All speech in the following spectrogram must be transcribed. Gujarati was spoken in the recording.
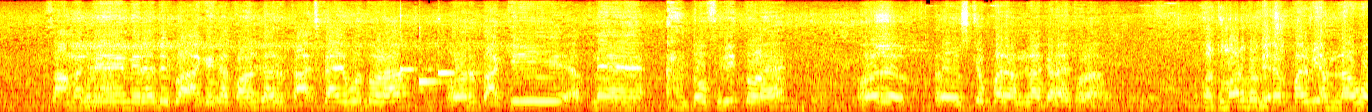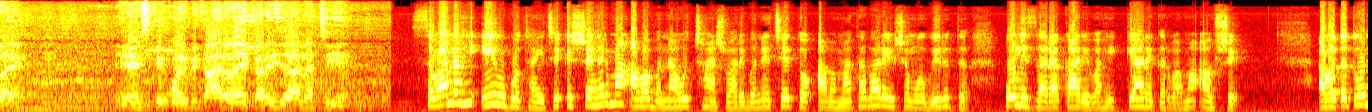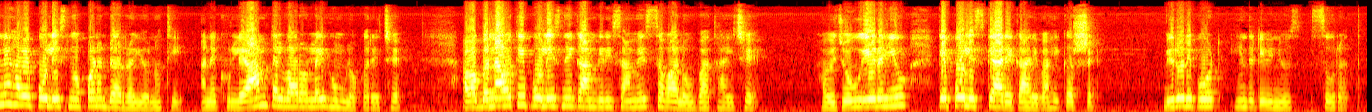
सामान में मेरा देखो आगे का काउंटर कांच का है वो तोड़ा और बाकी अपने दो फ्रिज तोड़ा है और उसके ऊपर हमला करा है थोड़ा और तुम्हारे ऊपर मेरे कुछ ऊपर भी हमला हुआ है ये इसकी कोई भी कार्रवाई करी जाना चाहिए સવાલ અહીં એ ઊભો થાય છે કે શહેરમાં આવા બનાવો છાશવારે બને છે તો આવા માથાભારે ઇસમો વિરુદ્ધ પોલીસ દ્વારા કાર્યવાહી ક્યારે કરવામાં આવશે આવા તત્વોને હવે પોલીસનો પણ ડર રહ્યો નથી અને ખુલ્લેઆમ તલવારો લઈ હુમલો કરે છે. આવા બનાવથી પોલીસની કામગીરી સામે સવાલો ઊભા થાય છે. હવે જોવું એ રહ્યું કે પોલીસ ક્યારે કાર્યવાહી કરશે. Bureau report, Hind TV news, Surat.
